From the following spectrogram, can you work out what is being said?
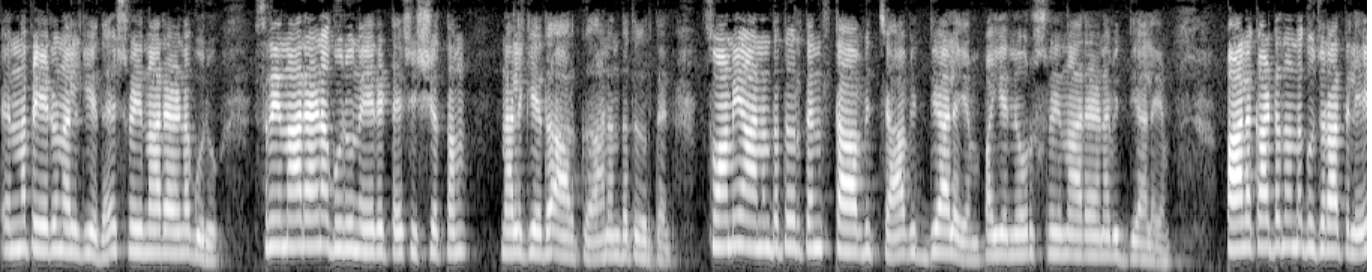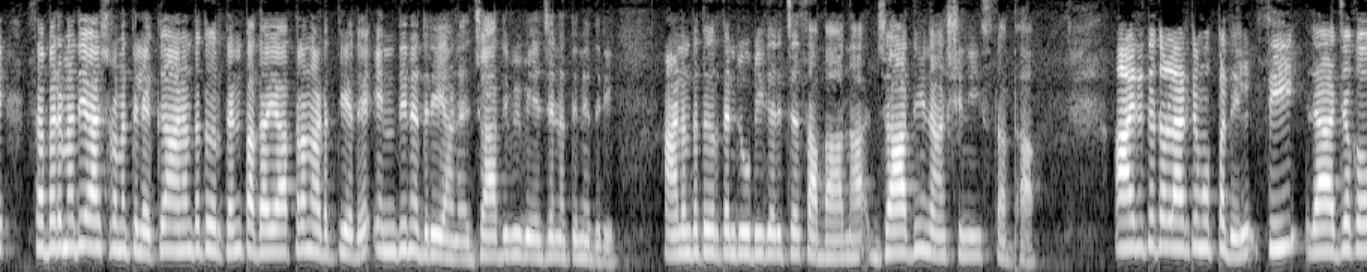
എന്ന പേരു നൽകിയത് ശ്രീനാരായണ ഗുരു. ശ്രീനാരായണ ഗുരു നേരിട്ട് ശിഷ്യത്വം നൽകിയത് ആർക്ക്? ആനന്ദതീർത്ഥൻ. സ്വാമി ആനന്ദതീർത്ഥൻ സ്ഥാപിച്ച വിദ്യാലയം പയ്യന്നൂർ ശ്രീനാരായണ വിദ്യാലയം. പാലക്കാട്ട് നിന്ന് ഗുജറാത്തിലെ സബർമതി ആശ്രമത്തിലേക്ക് ആനന്ദതീർത്ഥൻ പദയാത്ര നടത്തിയത് എന്തിനെതിരെയാണ്? ജാതി വിവേചനത്തിനെതിരെ ആനന്ദതീർത്ഥൻ രൂപീകരിച്ച സഭ ജാതി ജാതിനാശിനി സഭ. ആയിരത്തി തൊള്ളായിരത്തി മുപ്പതിൽ സി രാജഗോ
